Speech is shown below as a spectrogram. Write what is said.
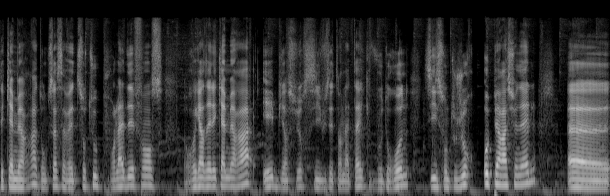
des caméras, donc ça, ça va être surtout pour la défense, regardez les caméras, et bien sûr, si vous êtes en attaque, vos drones, s'ils sont toujours opérationnels. Euh,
